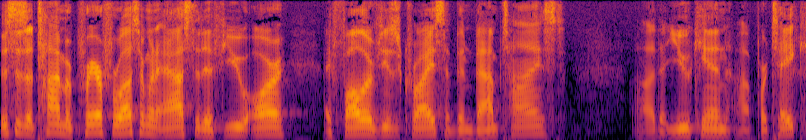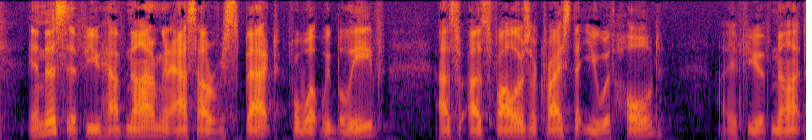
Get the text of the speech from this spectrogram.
this is a time of prayer for us. I'm going to ask that if you are a follower of Jesus Christ have been baptized, uh, that you can uh, partake in this. If you have not, I'm going to ask out of respect for what we believe as, as followers of Christ that you withhold. Uh, if you have not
